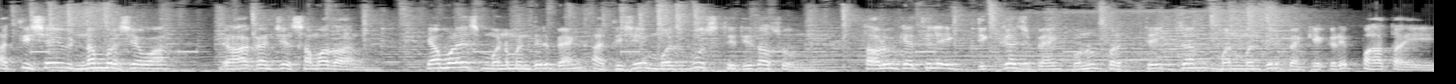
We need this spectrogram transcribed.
अतिशय विनम्र सेवा ग्राहकांचे समाधान. यामुळेच मनमंदिर बँक अतिशय मजबूत स्थितीत असून तालुक्यातील एक दिग्गज बँक म्हणून प्रत्येकजण मनमंदिर बँकेकडे पाहत आहे.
